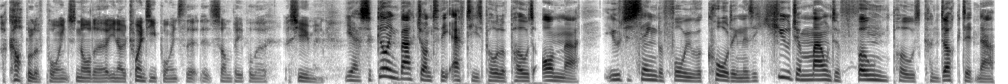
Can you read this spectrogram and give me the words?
a couple of points, not a you know 20 points that, that some people are assuming. Yeah, so going back, John, to the FT's poll of polls on that, you were just saying before we were recording, there's a huge amount of phone polls conducted now,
